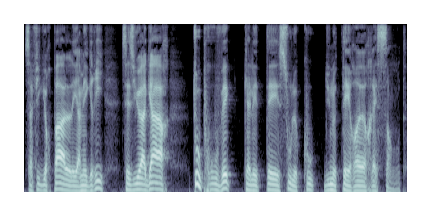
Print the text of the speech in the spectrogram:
Sa figure pâle et amaigrie, ses yeux hagards, tout prouvait qu'elle était sous le coup d'une terreur récente.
